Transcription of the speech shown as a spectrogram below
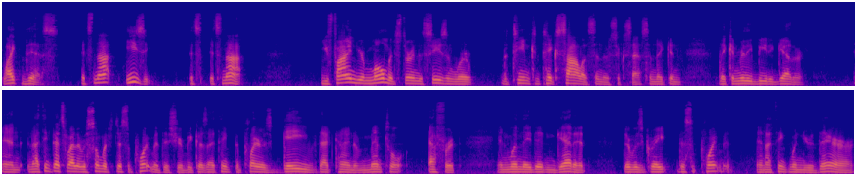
like this, it's not easy. It's, it's not. You find your moments during the season where the team can take solace in their success and they can, they can really be together. And, and I think that's why there was so much disappointment this year because I think the players gave that kind of mental effort. And when they didn't get it, there was great disappointment. And I think when you're there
